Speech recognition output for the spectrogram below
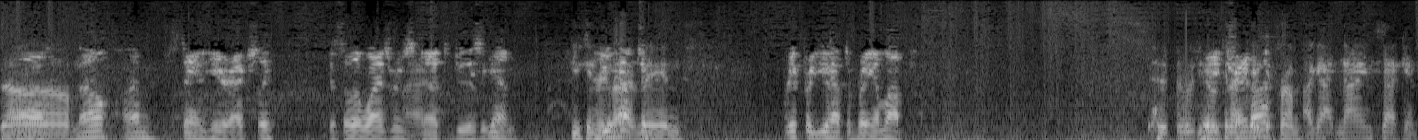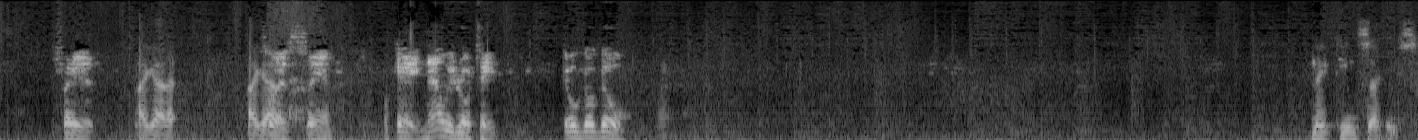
Uh, Uh, no, I'm staying here actually, because otherwise we're just Alright. gonna have to do this again. you can you have revive to- me and Reaper, you have to bring him up. who, who, Hey, who can I Trader? take it from? I got nine seconds. Trade it. I got it. I That's what I got was it. saying. Okay, now we rotate. Go, go, go. Nineteen seconds.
